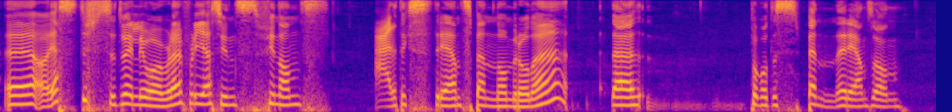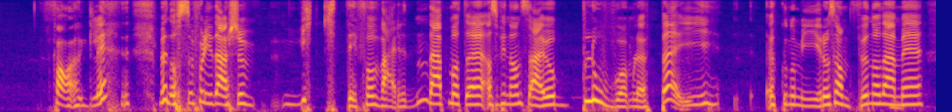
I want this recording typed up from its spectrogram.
Uh, og jeg stusset veldig over det, fordi jeg syns finans er et ekstremt spennende område. Det er på en måte spennende rent sånn faglig, men også fordi det er så viktig for verden. Det er på en måte, altså Finans er jo blodomløpet i økonomier og samfunn, og det er med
